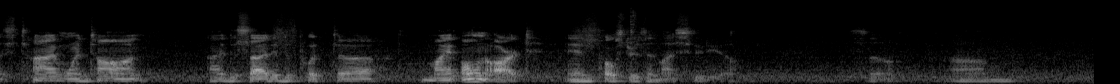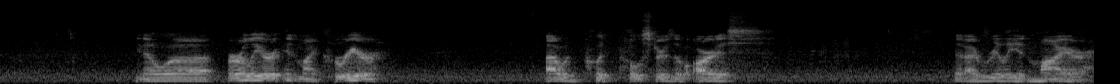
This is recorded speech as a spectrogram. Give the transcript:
as time went on, I decided to put uh, my own art in posters in my studio. So, um, you know, uh, earlier in my career, I would put posters of artists that I really admire,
